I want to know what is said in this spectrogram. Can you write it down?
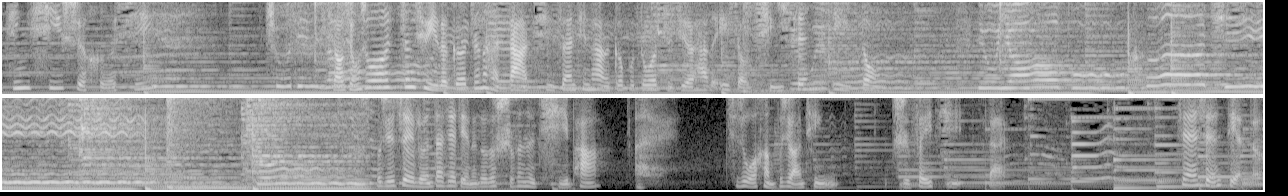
《今夕是何夕》。小熊说曾庆瑜的歌真的很大气，虽然听他的歌不多，只记得他的一首《情深意动》。又遥不可及。我觉得这一轮大家点的歌都十分的奇葩，哎，其实我很不喜欢听。纸飞机来，既然是人点的，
